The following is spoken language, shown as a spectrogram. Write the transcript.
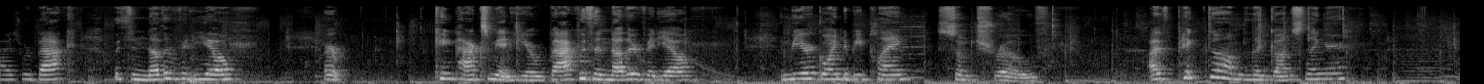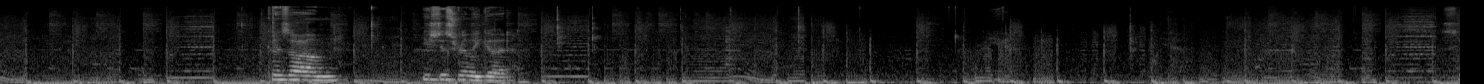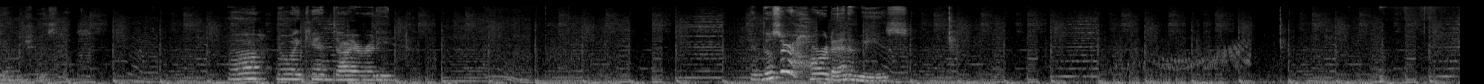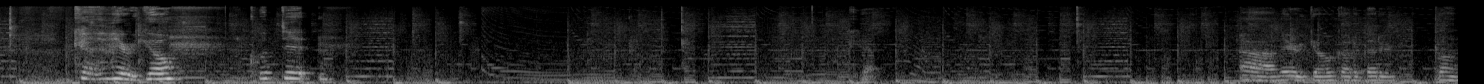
guys, we're back with another video. Or King Paxman here, back with another video. And we are going to be playing some Trove. I've picked um the gunslinger. Cause um he's just really good. Ah, no, I can't die already. And those are hard enemies. Okay, there we go. Clipped it. Okay. Ah, there we go. Got a better gun.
